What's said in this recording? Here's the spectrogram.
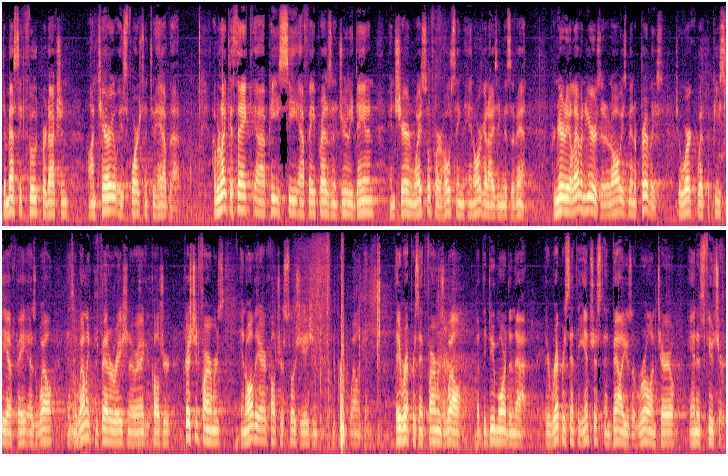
domestic food production. Ontario is fortunate to have that. I would like to thank uh, PCFA President Julie Danon and Sharon Weisel for hosting and organizing this event. For nearly 11 years, it had always been a privilege to work with the PCFA as well as the Wellington Federation of Agriculture, Christian farmers, and all the agriculture associations in Perth Wellington. They represent farmers well, but they do more than that. They represent the interests and values of rural Ontario and its future.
